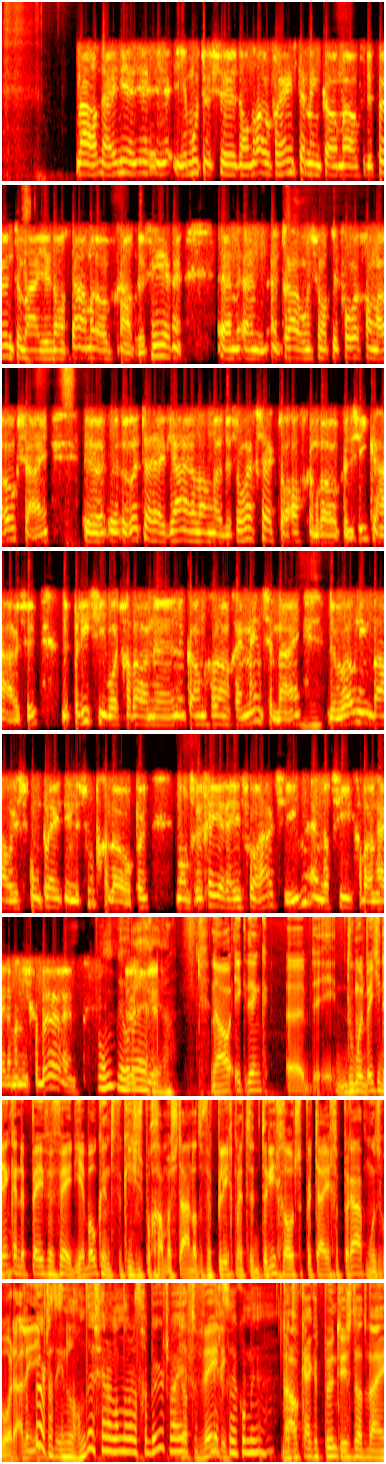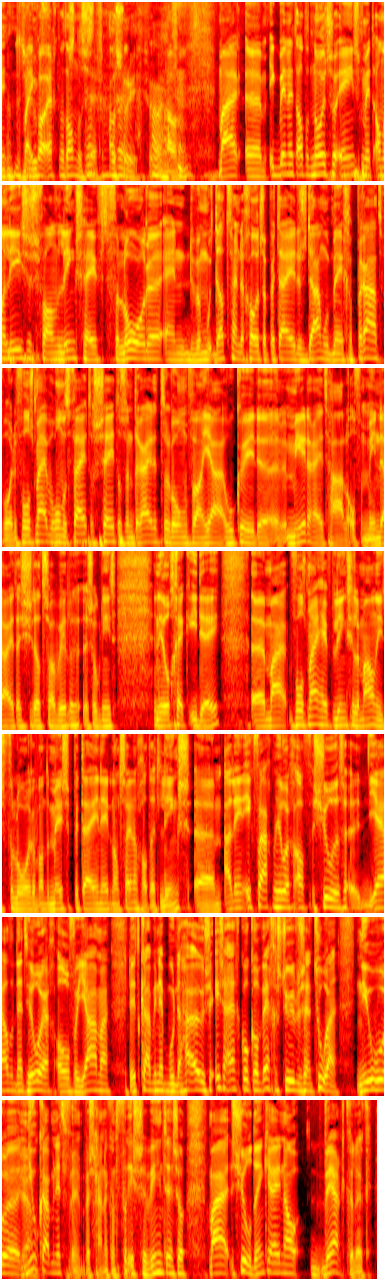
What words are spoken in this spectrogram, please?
Nou, nee, je, je, moet dus eh, dan overeenstemming komen over de punten waar je dan samen over gaat regeren. En, en, en trouwens, wat de voorganger ook zei, eh, eh, Rutte heeft jarenlang eh, de zorgsector afgebroken, de ziekenhuizen. De politie wordt gewoon, eh, er komen gewoon geen mensen bij. De woningbouw is compleet in de soep gelopen, want regeren is vooruitzien en dat zie ik gewoon helemaal niet gebeuren. Tom, je wil Dus, reageren? Nou, ik denk. eh, ik doe me een beetje denken aan de PVV. Die hebben ook in het verkiezingsprogramma staan dat er verplicht met de drie grootste partijen gepraat moet worden. Alleen Gebeurt dat in landen? Zijn er landen waar dat gebeurt? Waar je Dat verplicht, weet ik. Nou, kijk, het punt is dat wij. Maar ik wou echt wat anders zeggen. Oh, sorry. sorry. Oh. Maar ehm, ik ben het altijd nooit zo eens met analyses van links heeft verloren. En we moet- dat zijn de grootste partijen, dus daar moet mee gepraat worden. Volgens mij hebben we 150 zetels en draait het erom van ja, hoe kun je de een meerderheid halen of een minderheid als je dat zou willen. is ook niet een heel gek idee. Eh, maar volgens mij heeft links helemaal niet verloren, want de meeste partijen in Nederland zijn nog altijd links. Ehm, alleen ik vraag me heel erg af, Jules, eh, jij had het net heel erg over ja, maar dit kabinet moet naar huis. Is eigenlijk ook al weggestuurd. We zijn toe aan nieuw, eh, nieuw kabinet, waarschijnlijk een frisse wind en zo. Maar Jules, denk jij nou werkelijk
